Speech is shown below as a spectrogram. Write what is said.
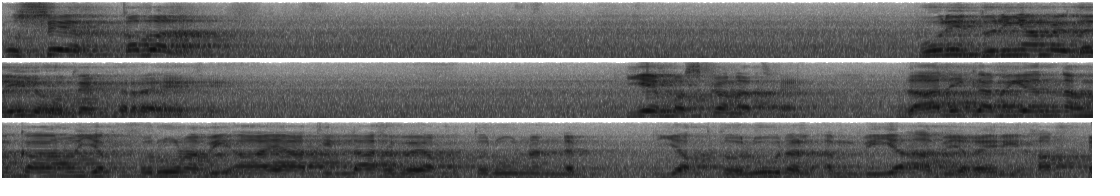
اس سے قبل پوری دنیا میں دلیل ہوتے پھر رہے تھے۔ یہ مسکنت ہے۔ ذالی کا بھی انکان یک فرون ابھی آیات اللہ یقتلون یقتلون الانبیاء بغیر حق۔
